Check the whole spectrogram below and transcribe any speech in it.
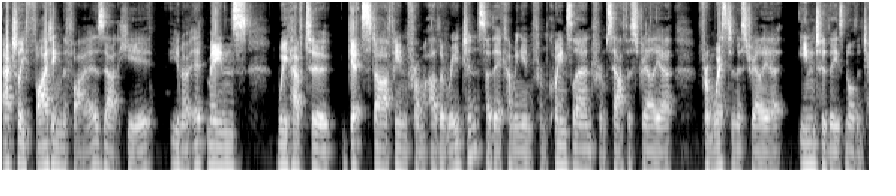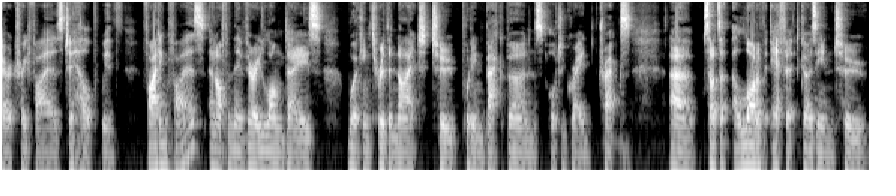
actually fighting the fires out here you know, it means we have to get staff in from other regions. So they're coming in from Queensland, from South Australia, from Western Australia into these Northern Territory fires to help with fighting fires. And often they're very long days working through the night to put in back burns or to grade tracks. Uh, so it's a, a, lot of effort goes into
